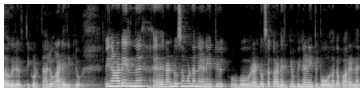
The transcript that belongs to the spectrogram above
സൗകര്യം ഒരുത്തി കൊടുത്താലും അട ഇരിക്കും. പിന്നെ അവിടെ ഇരുന്ന് രണ്ട് ദിവസം കൊണ്ട് തന്നെ എണീറ്റ് രണ്ട് ദിവസമൊക്കെ അവിടെ ഇരിക്കും. പിന്നെ എണീറ്റ് പോകും എന്നൊക്കെ പറയുന്നത്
